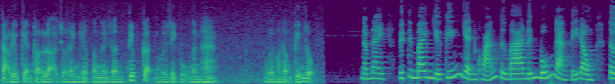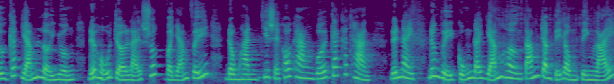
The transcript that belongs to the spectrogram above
tạo điều kiện thuận lợi cho doanh nghiệp và người dân tiếp cận với dịch vụ ngân hàng, với hoạt động tín dụng. Năm nay, Vietinbank dự kiến dành khoảng từ 3 đến 4 ngàn tỷ đồng từ các giảm lợi nhuận để hỗ trợ lãi suất và giảm phí, đồng hành chia sẻ khó khăn với các khách hàng. Đến nay, đơn vị cũng đã giảm hơn 800 tỷ đồng tiền lãi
